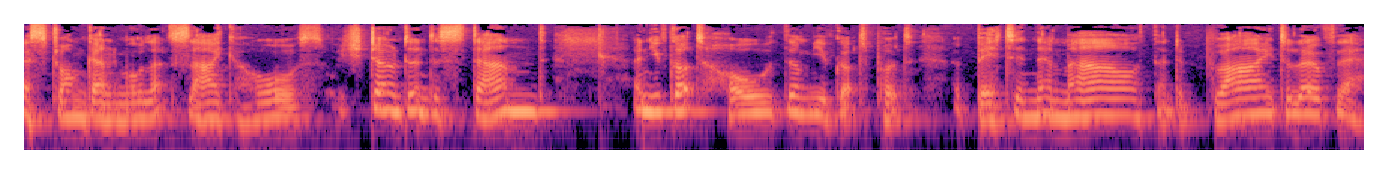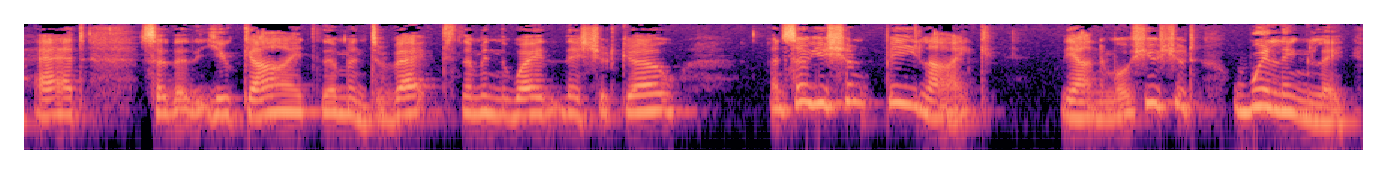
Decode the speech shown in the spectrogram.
a strong animal that's like a horse, which don't understand. And you've got to hold them, you've got to put a bit in their mouth and a bridle over their head so that you guide them and direct them in the way that they should go. And so you shouldn't be like the animals, you should willingly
